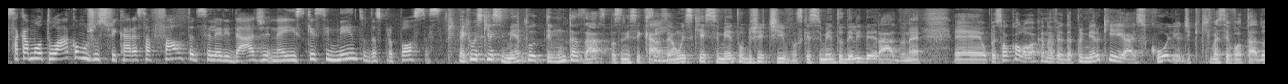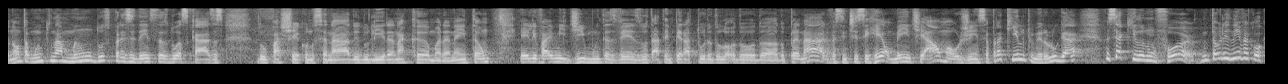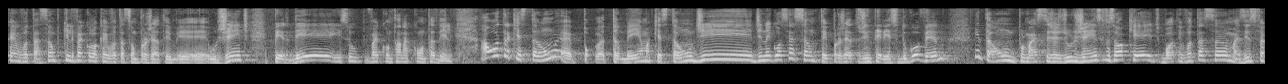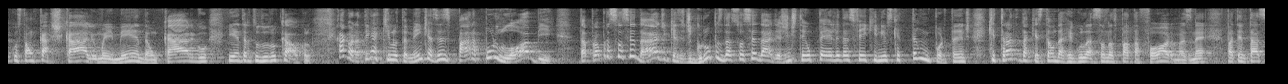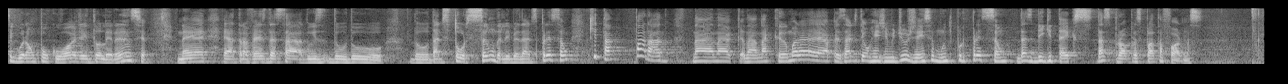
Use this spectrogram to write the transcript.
Sakamoto, há como justificar essa falta de celeridade né, e esquecimento das propostas? É que o esquecimento tem muitas aspas nesse caso. Sim. É um esquecimento objetivo, um esquecimento deliberado. Né? É, o pessoal coloca, na verdade, primeiro que a escolha de que vai ser votado ou não está muito na mão dos presidentes das duas casas, do Pacheco no Senado e do Lira na Câmara. Né? Então, ele vai medir muitas vezes a temperatura do, do, do, do plenário, vai sentir se realmente há uma urgência para aquilo, em primeiro lugar. Mas se aquilo aquilo não for, então ele nem vai colocar em votação, porque ele vai colocar em votação um projeto eh, eh, urgente, perder, isso vai contar na conta dele. A outra questão é, também é uma questão de, de negociação. Tem projetos de interesse do governo, então, por mais que seja de urgência, você, ok, a gente bota em votação, mas isso vai custar um cascalho, uma emenda, um cargo, e entra tudo no cálculo. Agora, tem aquilo também que às vezes para por lobby da própria sociedade, quer dizer, de grupos da sociedade. A gente tem o PL das fake news, que é tão importante, que trata da questão da regulação das plataformas, né, para tentar segurar um pouco o ódio e a intolerância, né, é através dessa, do, do, do, da distorção da liberdade de expressão, que está parado na, na, na, na Câmara, é, apesar de ter um regime de urgência, muito por pressão das big techs, das próprias plataformas.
